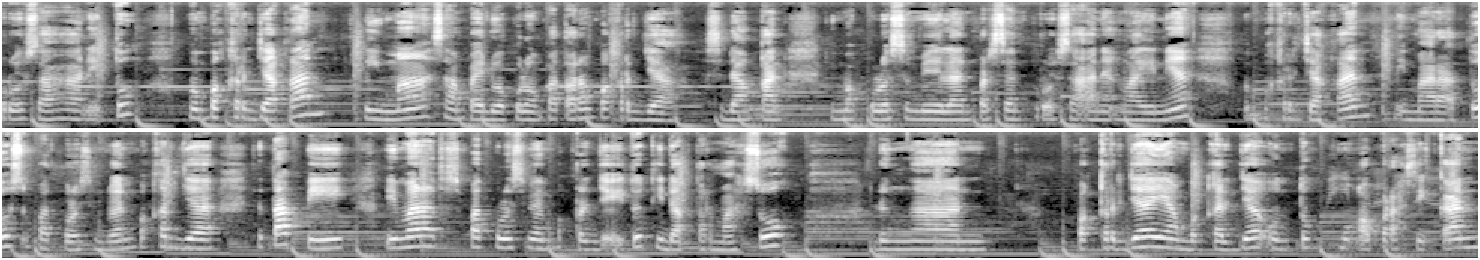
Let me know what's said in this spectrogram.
perusahaan itu mempekerjakan 5 sampai 24 orang pekerja sedangkan 59% perusahaan yang lainnya mempekerjakan 549 pekerja. Tetapi 549 pekerja itu tidak termasuk dengan pekerja yang bekerja untuk mengoperasikan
